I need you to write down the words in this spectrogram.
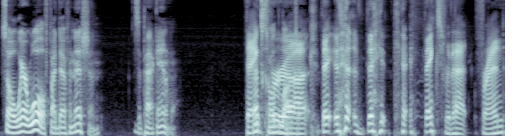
So a werewolf, by definition, is a pack animal. Thanks That's for. Uh, th- th- th- thanks for that, friend.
